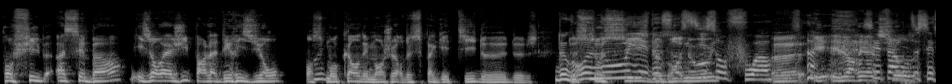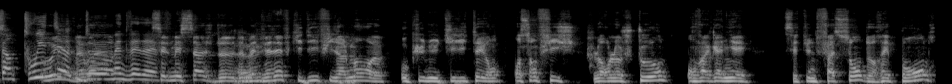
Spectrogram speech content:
profil assez bas. Ils ont réagi par la dérision en se moquant des mangeurs de spaghettis, de, de, de, grenouilles et de, grenouilles. au foie. Euh, et, leur réaction. C'est un, tweet ben de Medvedev. C'est le message de, ah Medvedev qui dit finalement euh, aucune utilité, on, s'en fiche. L'horloge tourne, on va gagner. C'est une façon de répondre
